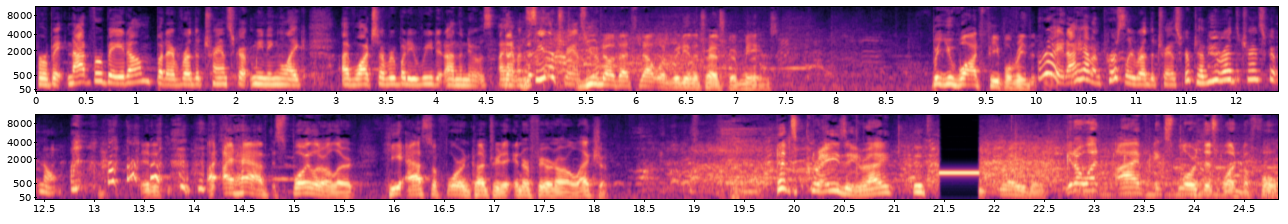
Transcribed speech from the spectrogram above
verbatim, not verbatim, but I've read the transcript, meaning like I've watched everybody read it on the news. I haven't That- seen the transcript. You know that's not what reading the transcript means. But you watch people read the transcript. Right, I haven't personally read the transcript. Have you read the transcript? No. It is, I, I have. Spoiler alert: He asks a foreign country to interfere in our election. It's crazy, right? It's crazy. You know what? I've explored this one before.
